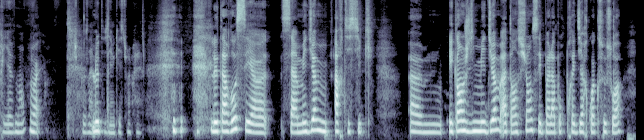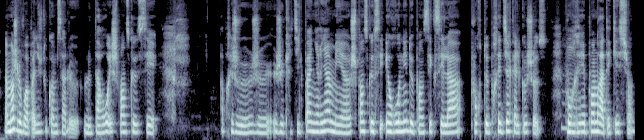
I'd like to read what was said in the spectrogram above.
brièvement. Ouais. Je poserai le... deuxième question après. le tarot, c'est c'est un médium artistique. et quand je dis médium, attention, c'est pas là pour prédire quoi que ce soit. moi, je le vois pas du tout comme ça, le, le tarot, et je pense que c'est après, je, je, je, critique pas ni rien, mais euh, je pense que c'est erroné de penser que c'est là pour te prédire quelque chose, pour mmh. répondre à tes questions.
